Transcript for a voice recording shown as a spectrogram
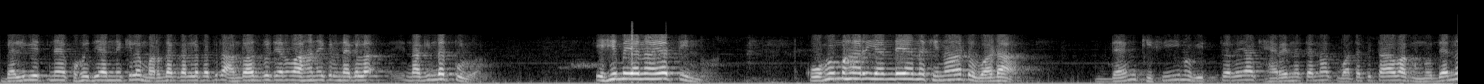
බැලුවෙත් නැහැ කොහෙද යන්නේ කියලා මරදම් කරලා පැත්තට අනුරාධපුරට යන වාහනයකට නැගලා නගින්නත් පුළුවන්. එහෙම යන අයත් ඉන්නවා. කොහොම හරි යන්න යන කෙනාට වඩා දැන් කිසිම විස්තරයක් හැරෙන තැනක් වටපිටාවක් නොදැන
